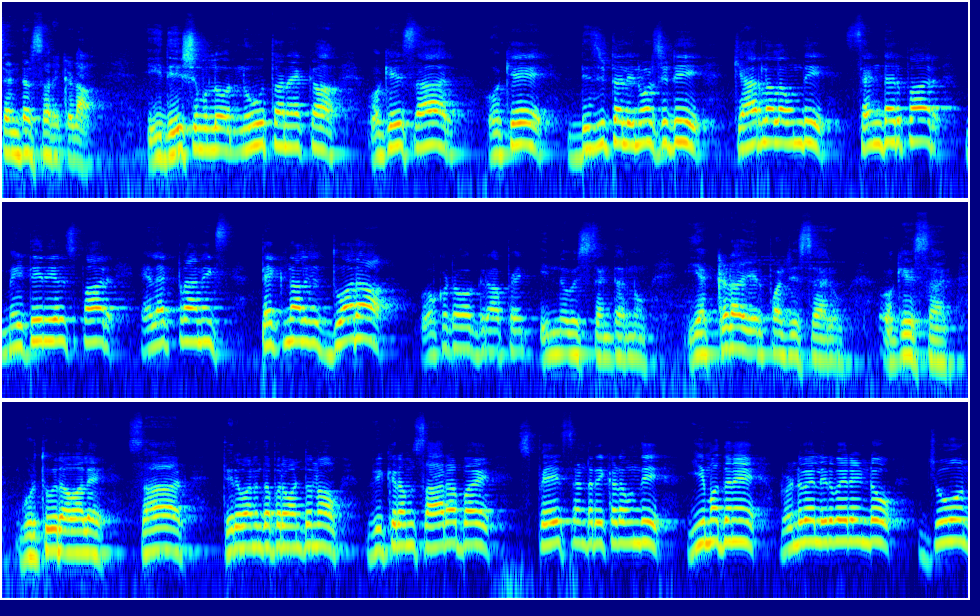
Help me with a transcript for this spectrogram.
సెంటర్ సార్ ఇక్కడ. ఈ దేశంలో నూతన యొక్క okay sir. Okay digital university Kerala ఉంది. Centre for materials for electronics technology ద్వారా ఒకటో గ్రాఫైన్ ఇన్నోవేషన్ సెంటర్ను ఎక్కడ ఏర్పాటు చేశారు? Okay sir. గుర్తుకు రావాలి. సార్ తిరువనంతపురం అంటున్నాం. విక్రమ్ సారాభాయ్ స్పేస్ సెంటర్ ఇక్కడ ఉంది. ఈ మధ్యనే రెండు వేల ఇరవై రెండు జూన్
